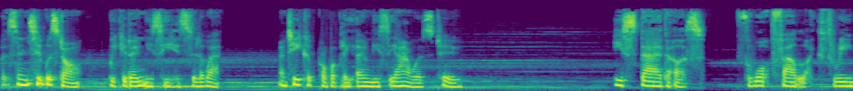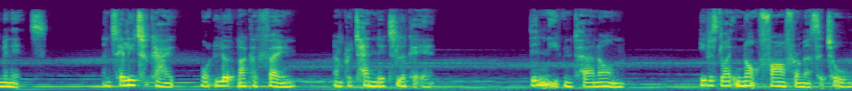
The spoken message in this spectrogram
But since it was dark, we could only see his silhouette, and he could probably only see ours too. He stared at us for what felt like three minutes until he took out what looked like a phone and pretended to look at it. Didn't even turn on. He was like not far from us at all.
